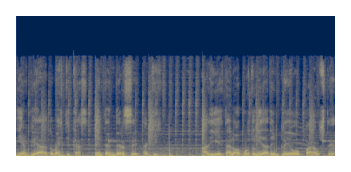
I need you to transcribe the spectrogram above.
y empleadas domésticas. Entenderse aquí. Ahí está la oportunidad de empleo para usted.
